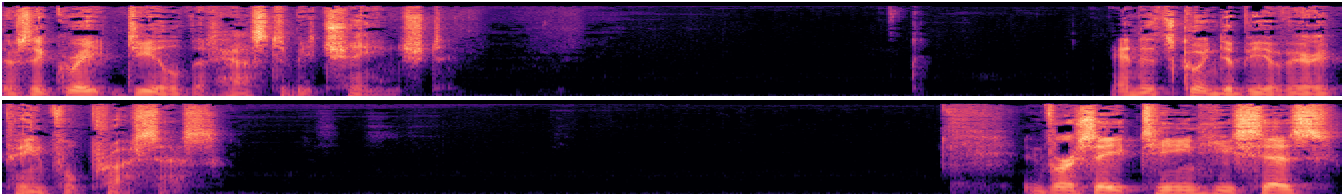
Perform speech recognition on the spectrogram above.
there's a great deal that has to be changed. And it's going to be a very painful process. In verse 18, he says,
